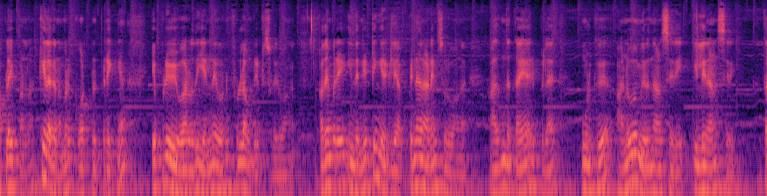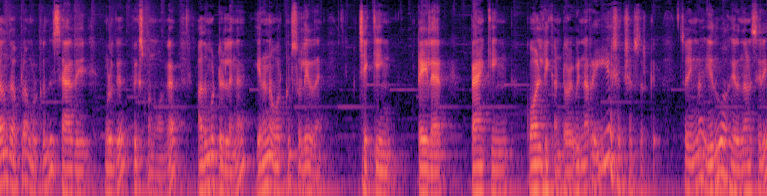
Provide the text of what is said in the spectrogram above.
அப்ளை பண்ணலாம். கீழே நம்பரை கோட் நோட் பண்ணிக்கங்க. எப்படி வர்றது என்ன வரும்னு ஃபுல்லாக அவங்க டீட்டெயில் சொல்லிடுவாங்க. அதே மாதிரி இந்த நிட்டிங் இருக்கு இல்லையா பின்னலாடைன்னு சொல்லுவாங்க. அந்த தயாரிப்பில் உங்களுக்கு அனுபவம் இருந்தாலும் சரி இல்லைனாலும் சரி தகுந்தாப்பில் உங்களுக்கு வந்து சேலரி உங்களுக்கு ஃபிக்ஸ் பண்ணுவாங்க. அது மட்டும் இல்லைங்க என்னென்ன ஒர்க்குன்னு சொல்லிடுறேன். Checking tailor packing quality control இப்படி நிறைய செக்ஷன்ஸ் இருக்குது சரிங்களா? எதுவாக இருந்தாலும் சரி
